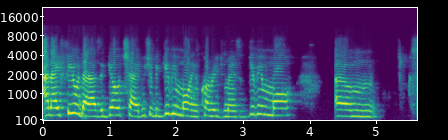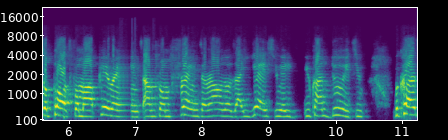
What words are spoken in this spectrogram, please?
and I feel that as a girl child, we should be giving more encouragement, giving more um support from our parents and from friends around us that yes you you can do it you because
